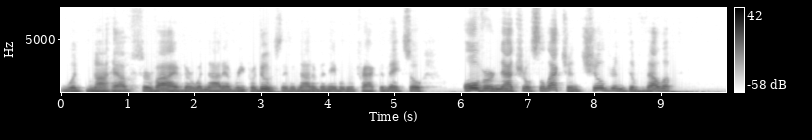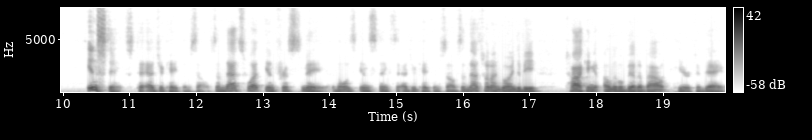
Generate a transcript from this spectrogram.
would not have survived or would not have reproduced. They would not have been able to attract a mate. So, over natural selection, children developed instincts to educate themselves. And that's what interests me, those instincts to educate themselves. And that's what I'm going to be talking a little bit about here today.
